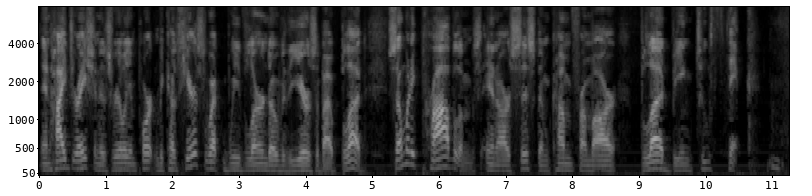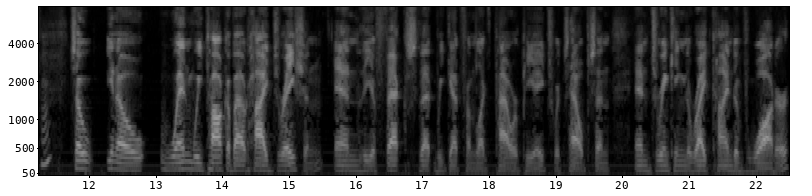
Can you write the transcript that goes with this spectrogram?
And hydration is really important because here's what we've learned over the years about blood. So many problems in our system come from our blood being too thick. So, you know, when we talk about hydration and the effects that we get from like Power pH, which helps, and and drinking the right kind of water,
